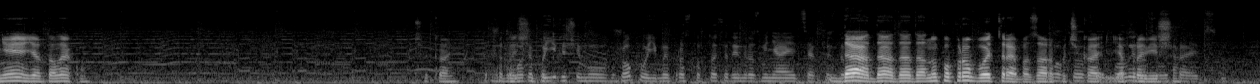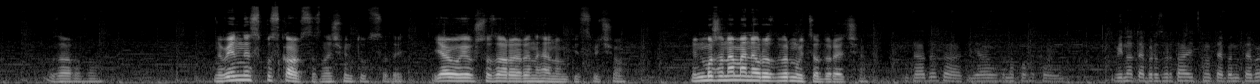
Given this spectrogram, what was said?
Ні, я далеко. Чекай. Так що ти може поїдеш йому в жопу і ми просто хтось один розміняється, хтось Да, да, да, да. Ну попробувати треба. Зараз хто почекай, я хвилину правіше. залишається. Зараз. Ну він не спускався, значить він тут сидить. Я його, якщо зараз рентгеном підсвічу. Він може на мене розвернутися, до речі. Да, да, да, я на поготові. Він на тебе розвертається, на тебе, на тебе.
